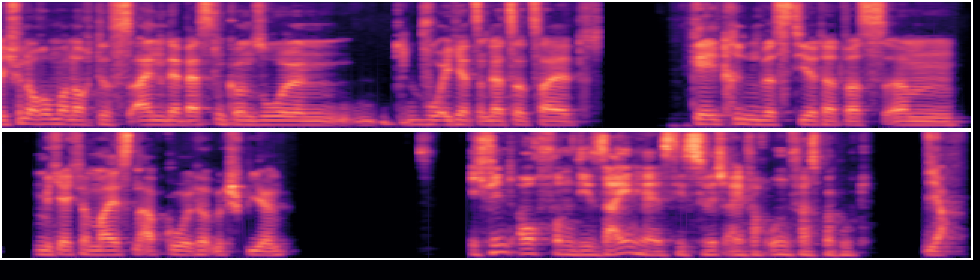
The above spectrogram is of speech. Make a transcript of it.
Ich finde auch immer noch, das ist eine der besten Konsolen, wo ich jetzt in letzter Zeit Geld drin investiert hat, was ähm, mich echt am meisten abgeholt hat mit Spielen. Ich finde auch vom Design her ist die Switch einfach unfassbar gut. Ja.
